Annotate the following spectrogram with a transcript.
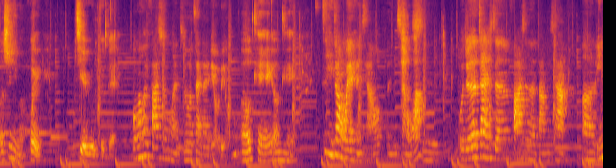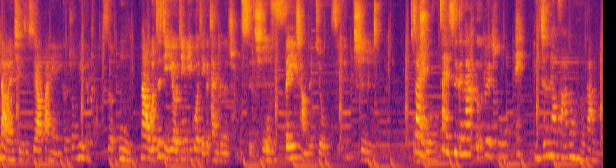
而是你们会介入，对不对？我们会发生完之后再来聊聊。OK OK，这一段我也很想要分享。好啊，我觉得战争发生的当下。嗯，引导员其实是要扮演一个中立的角色。嗯，那我自己也有经历过几个战争的场次，是我非常的纠结。是，再再次跟他核对说，哎、欸，你真的要发动核弹吗？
